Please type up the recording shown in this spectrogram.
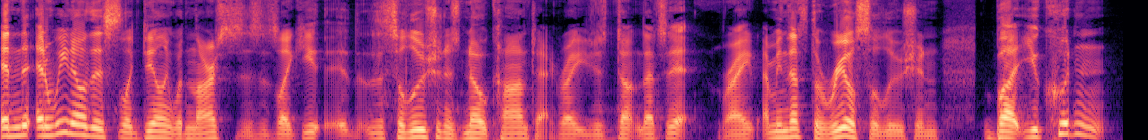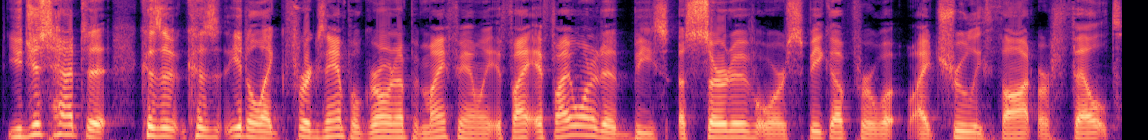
and and we know this like dealing with narcissists is like you, the solution is no contact right? You just don't that's it right? I mean that's the real solution but you couldn't you just had to because because you know like for example growing up in my family if i if i wanted to be assertive or speak up for what i truly thought or felt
